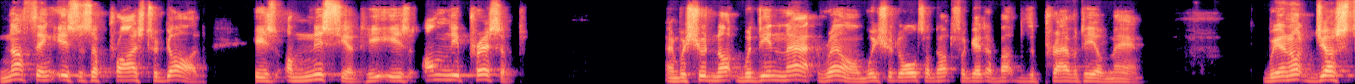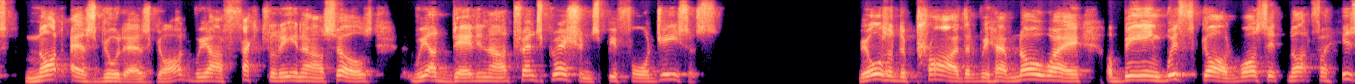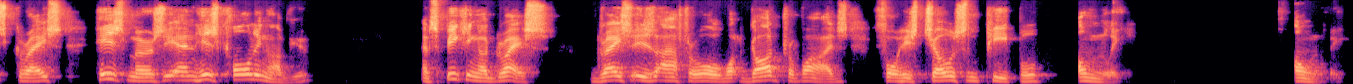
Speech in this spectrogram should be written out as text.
Nothing is a surprise to God. He's omniscient, he is omnipresent. And we should not, within that realm, we should also not forget about the depravity of man. We are not just not as good as God, we are factually in ourselves, we are dead in our transgressions before Jesus. We also deprived that we have no way of being with God, was it not for His grace, His mercy, and His calling of you. And speaking of grace, Grace is, after all, what God provides for his chosen people only. Only.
